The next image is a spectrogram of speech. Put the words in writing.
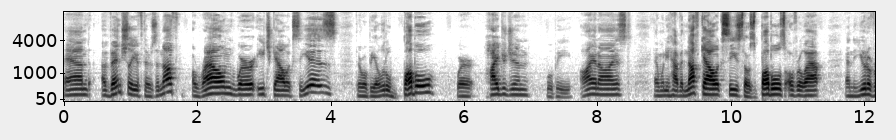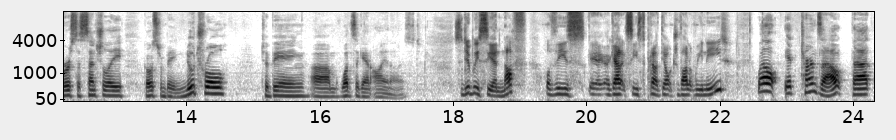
and eventually, if there's enough around where each galaxy is, there will be a little bubble where hydrogen will be ionized. And when you have enough galaxies, those bubbles overlap, and the universe essentially goes from being neutral to being, um, once again, ionized. So did we see enough of these uh, galaxies to put out the ultraviolet we need? Well, it turns out that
